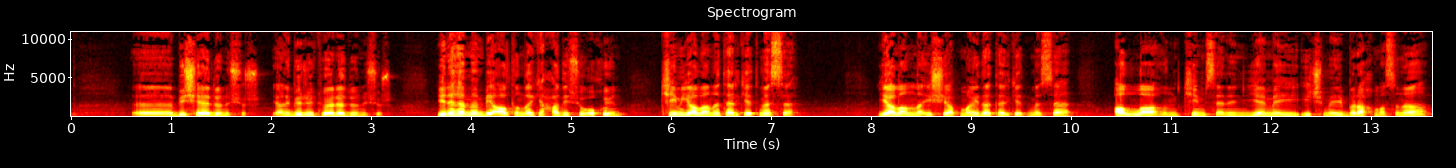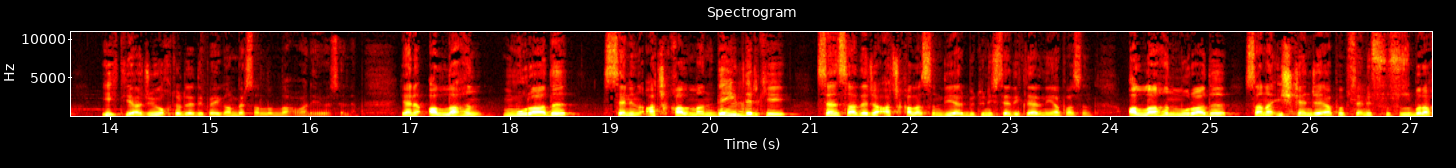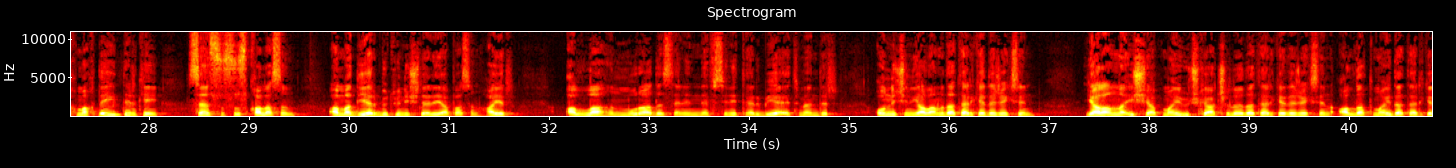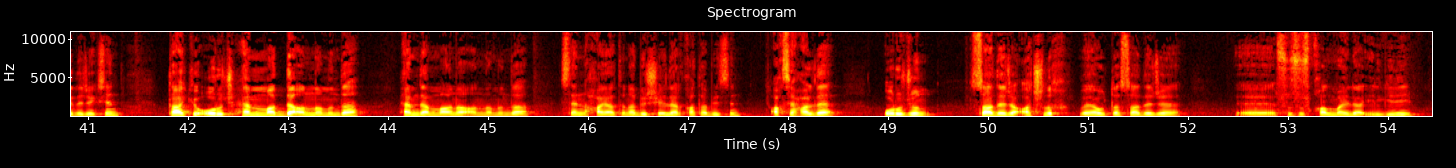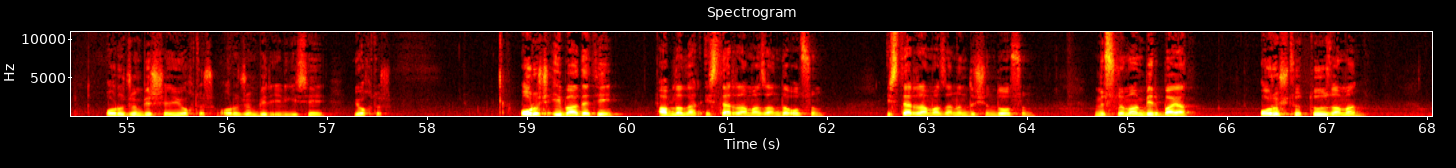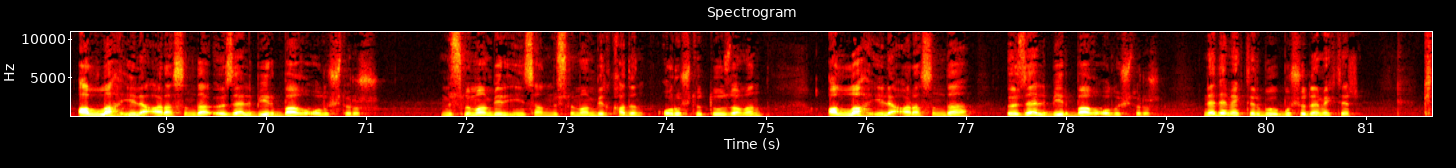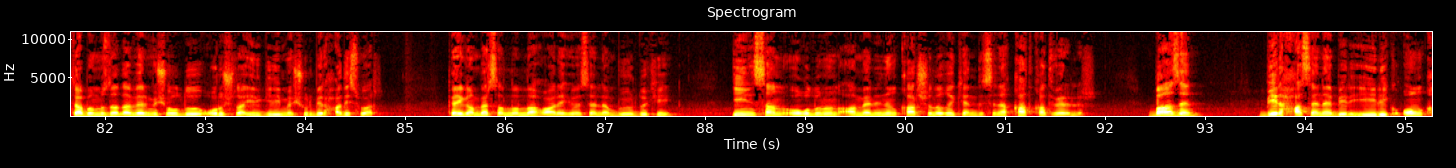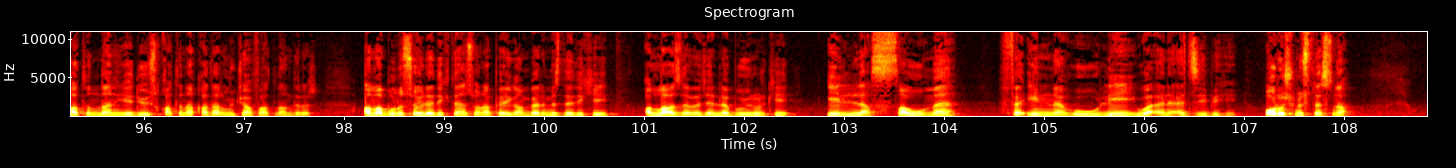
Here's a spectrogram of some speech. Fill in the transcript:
e, bir şeye dönüşür. Yani bir ritüele dönüşür. Yine hemen bir altındaki hadisi okuyun. Kim yalanı terk etmezse, yalanla iş yapmayı da terk etmezse Allah'ın kimsenin yemeği içmeyi bırakmasına ihtiyacı yoktur dedi Peygamber sallallahu aleyhi ve sellem. Yani Allah'ın muradı senin aç kalman değildir ki sen sadece aç kalasın diğer bütün istediklerini yapasın. Allah'ın muradı sana işkence yapıp seni susuz bırakmak değildir ki sen susuz kalasın ama diğer bütün işleri yapasın. Hayır. Allah'ın muradı senin nefsini terbiye etmendir. Onun için yalanı da terk edeceksin. Yalanla iş yapmayı, üçkağıtçılığı da terk edeceksin. Aldatmayı da terk edeceksin. Ta ki oruç hem madde anlamında hem de mana anlamında senin hayatına bir şeyler katabilsin. Aksi halde orucun sadece açlık veyahut da sadece e, susuz kalmayla ilgili orucun bir şeyi yoktur. Orucun bir ilgisi yoktur. Oruç ibadeti ablalar ister Ramazan'da olsun, ister Ramazan'ın dışında olsun, Müslüman bir bayan oruç tuttuğu zaman Allah ile arasında özel bir bağ oluşturur. Müslüman bir insan, Müslüman bir kadın oruç tuttuğu zaman Allah ile arasında özel bir bağ oluşturur. Ne demektir bu? Bu şu demektir. Kitabımızda da vermiş olduğu oruçla ilgili meşhur bir hadis var. Peygamber sallallahu aleyhi ve sellem buyurdu ki, insan oğlunun amelinin karşılığı kendisine kat kat verilir. Bazen bir hasene, bir iyilik on katından 700 katına kadar mükafatlandırır. Ama bunu söyledikten sonra Peygamberimiz dedi ki, Allah azze ve celle buyurur ki, illa savme fe innehu li ve ene eczi. Oruç müstesna.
